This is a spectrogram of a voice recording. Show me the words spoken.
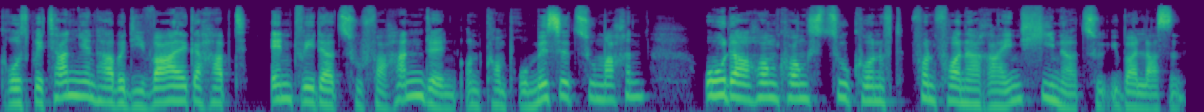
Großbritannien habe die Wahl gehabt, entweder zu verhandeln und Kompromisse zu machen oder Hongkongs Zukunft von vornherein China zu überlassen.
